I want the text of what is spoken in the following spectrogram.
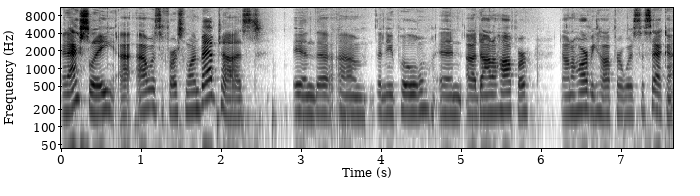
And actually, I, I, was the first one baptized in the um, the new pool, and uh, Donna Hopper, Donna Harvey Hopper, was the second.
